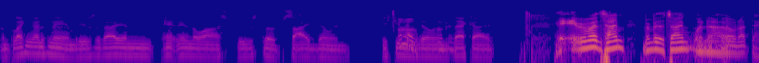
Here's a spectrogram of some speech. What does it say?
I'm blanking on his name, but he was the guy in Ant Man and the Wasp. He was the side villain, the human Oh, villain. okay. That guy. Hey, hey, remember the time? Remember the time when? Uh, no, not that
